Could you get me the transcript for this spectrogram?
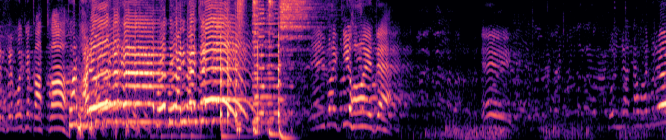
আমার কে বলছে কাকা? তোমার ভাই বৌদি বাড়িতে আছে এইবার কি হয় এটা এই তোর নাটা মারবো রে।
